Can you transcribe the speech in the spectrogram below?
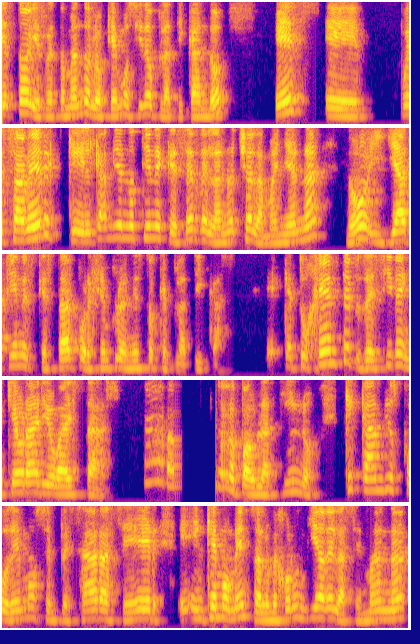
esto, y retomando lo que hemos ido platicando, es eh, pues saber que el cambio no tiene que ser de la noche a la mañana, ¿no? Y ya tienes que estar, por ejemplo, en esto que platicas. Eh, que tu gente pues decida en qué horario va a estar. Lo paulatino, qué cambios podemos empezar a hacer, en qué momentos, a lo mejor un día de la semana,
